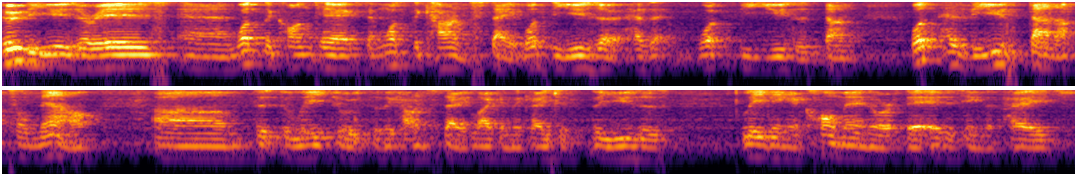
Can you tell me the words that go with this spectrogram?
who the user is and what's the context and what's the current state. What's the user has it, what's the user's done? What has the user done up till now um, to, to lead to, to the current state? Like in the case if the user's leaving a comment or if they're editing the page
